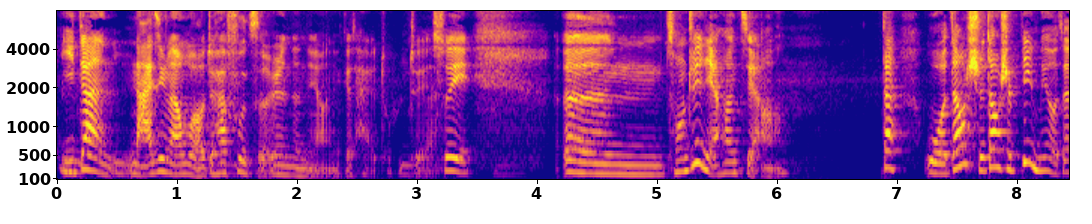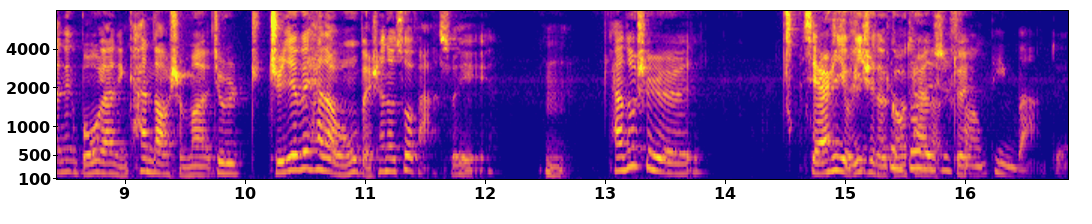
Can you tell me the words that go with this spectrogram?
一旦拿进来，我要对它负责任的那样一个态度。对，所以，嗯，从这点上讲，但我当时倒是并没有在那个博物馆里看到什么就是直接危害到文物本身的做法，所以，嗯，它都是显然是有意识的高开了，对仿品吧？对，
